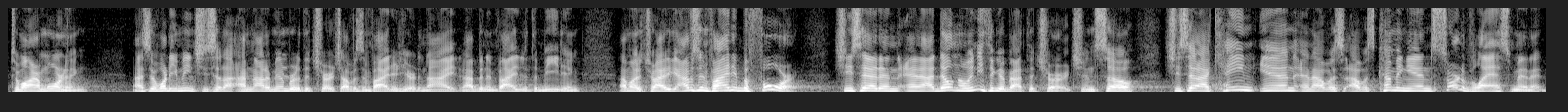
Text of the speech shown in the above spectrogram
tomorrow morning. I said, What do you mean? She said, I'm not a member of the church. I was invited here tonight, and I've been invited to the meeting. I'm going to try it again. I was invited before. She said, and, and I don't know anything about the church. And so she said, I came in and I was, I was coming in sort of last minute.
